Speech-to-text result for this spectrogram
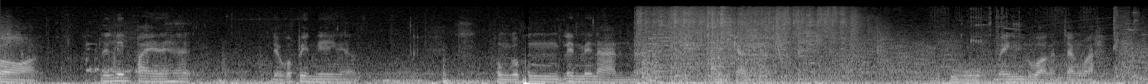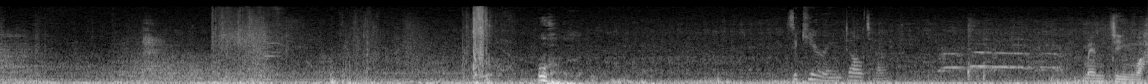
ก็เล่นเล่นๆไปนะฮะ เดี๋ยวก็เป็นเองนะครับ ผมก็เพิ่งเล่นไม่นานนะเหมือนกันครับโอ้โหแม่งรัวกันจังวะ อู้ Securing Delta. แม่นจริงว่ะ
